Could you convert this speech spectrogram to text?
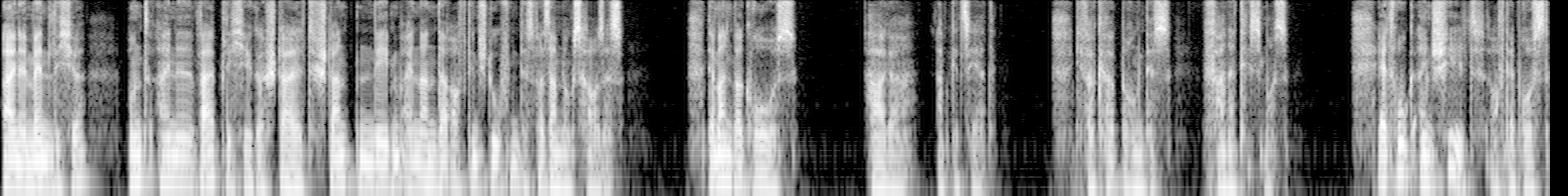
Eine männliche und eine weibliche Gestalt standen nebeneinander auf den Stufen des Versammlungshauses. Der Mann war groß, hager, abgezehrt. Die Verkörperung des Fanatismus. Er trug ein Schild auf der Brust,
